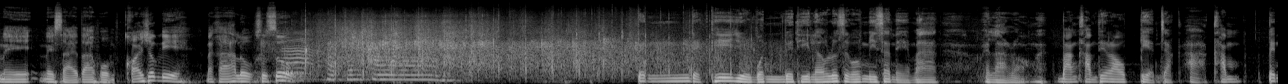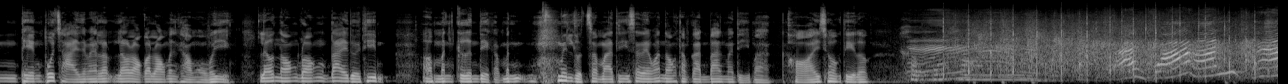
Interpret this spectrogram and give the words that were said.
ในในสายตาผม ขอให้โชคดีนะคะลูกสู้ๆ ขอบคุณค่ะเป็นเด็กที่อยู่บนเวทีแล้วรู้สึกว่ามีเสน่ห์มาก เวลาร้องอะบางคำที่เราเปลี่ยนจากอ่าคำเป็นเพลงผู้ชายใช่ไหมแล้วแล้วเราก็ร้องเป็นคำของผู้หญิง แล้วน้องร้องได้โดยที่เอ่อมันเกินเด็กอะมัน ไม่หลุดสมาธิแสดงว่าน้องทำการบ้านมาดีมาก ขอให้โชคดีลูกไปขวาหันนะฮะ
